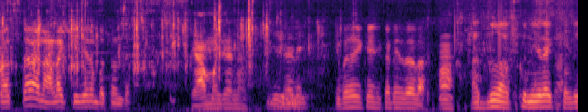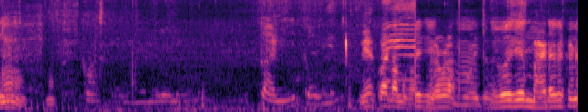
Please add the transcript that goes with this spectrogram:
ಭತ್ತ ನಾಲ್ಕು ಕೆ ಜಿನ ಬತ್ತಂತೆ ಯಾವ ಮಂಜಾನ ಇಪ್ಪತ್ತೈದು ಕೆ ಜಿ ಕಟ್ಟಿದ್ರಲ್ಲ ಹಾಂ ಅದನ್ನು ಹಕ್ಕು ನೀರಾಗಿ ತೊಳಿ ಇವಾಗ ಏನು ಮಾಡ್ಯಾರ ಕಣ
